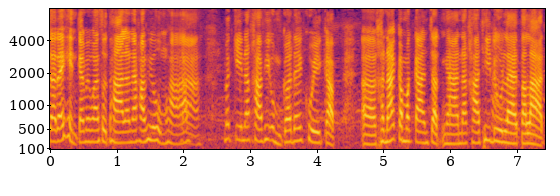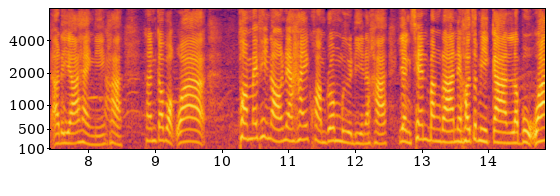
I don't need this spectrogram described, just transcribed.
จะได้เห็นกันเป็นวันสุดท้ายแล้วนะคะพี่อุ๋มคะ ค่ะเมื่อกี้นะคะพี่อุ๋มก็ได้คุยกับเอ่อคณะกรรมการจัดงานนะคะ ที่ดูแลตลาดอาริยะแห่งนี้ค่ะ ท่านก็บอกว่าพ่อแม่พี่น้องเนี่ยให้ความร่วมมือดีนะคะ อย่างเช่นบางร้านเนี่ยเขาจะมีการระบุว่า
